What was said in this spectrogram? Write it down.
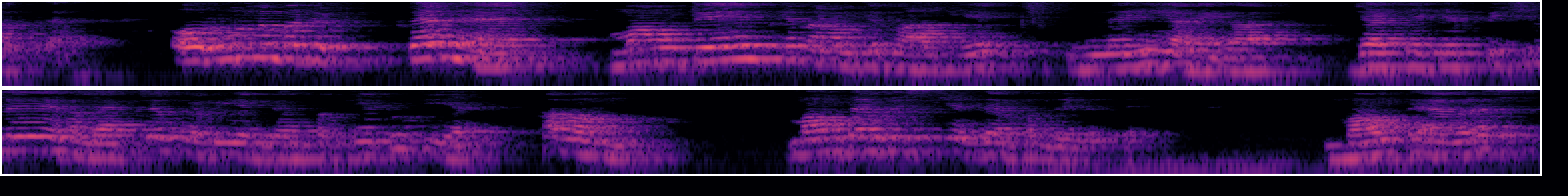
सकता है। और रूल नंबर जो टेन है माउंटेन्स के नाम के साथ ये नहीं आएगा। जैसे कि पिछले लेक्चर में भी एग्जांपल के टू की है। अब हम माउंट एवरेस्ट की एग्जांपल दे देते हैं। Mount Everest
